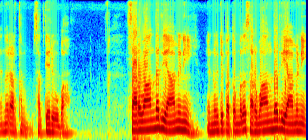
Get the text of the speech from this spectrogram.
എന്നൊരർത്ഥം സത്യരൂപ. സർവാന്തര്യാമിണി എണ്ണൂറ്റി പത്തൊമ്പത് സർവാന്തര്യാമിണി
